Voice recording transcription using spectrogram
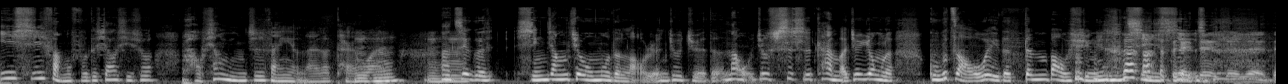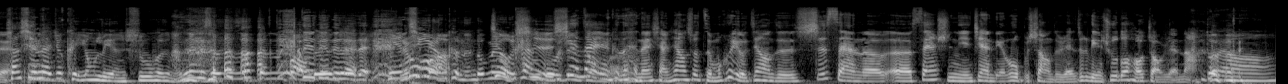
依稀仿佛的消息说，好像云之凡也来了台湾。嗯嗯、那这个行将就木的老人就觉得，那我就试试看吧，就用了古早味的登报寻人启事。对对对对对，像现在就可以用脸书或什么，那个时候就是登报。对对对对对，年轻人可能都没有看过。现代人可能很难想象说，怎么会有这样子失散了呃三十年竟然联络不上的人？这个脸书都好找人呐、啊。对啊，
